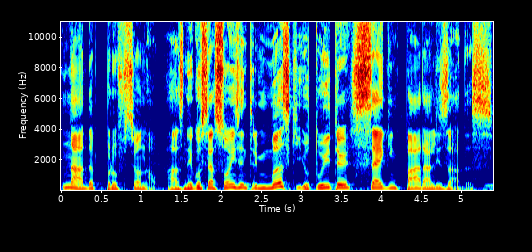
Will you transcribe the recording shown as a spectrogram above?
nada profissional. As negociações entre Musk e o Twitter seguem paralisadas.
